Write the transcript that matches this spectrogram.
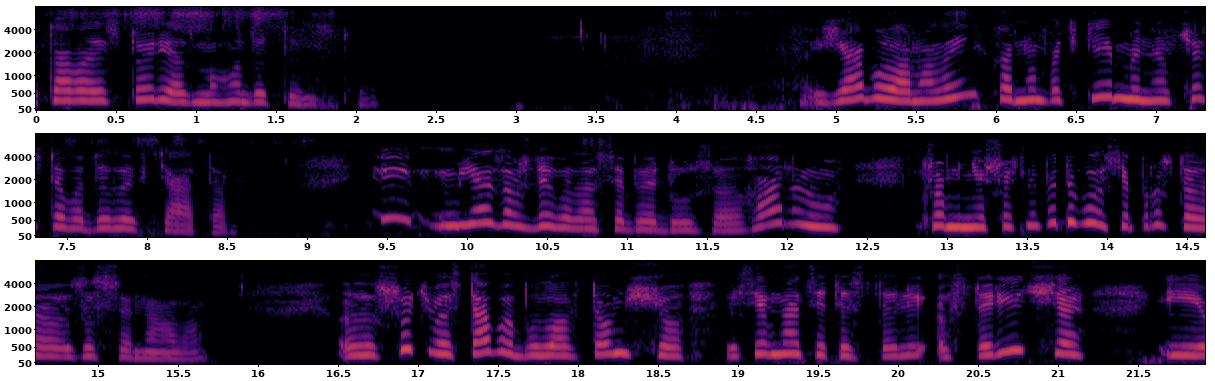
Цікава історія з мого дитинства. Я була маленька, але батьки мене часто водили в театр. І я завжди вела себе дуже гарно. Якщо мені щось не подобалося, я просто засинала. Е, Суть вистави була в тому, що 18 столі- сторіччя і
